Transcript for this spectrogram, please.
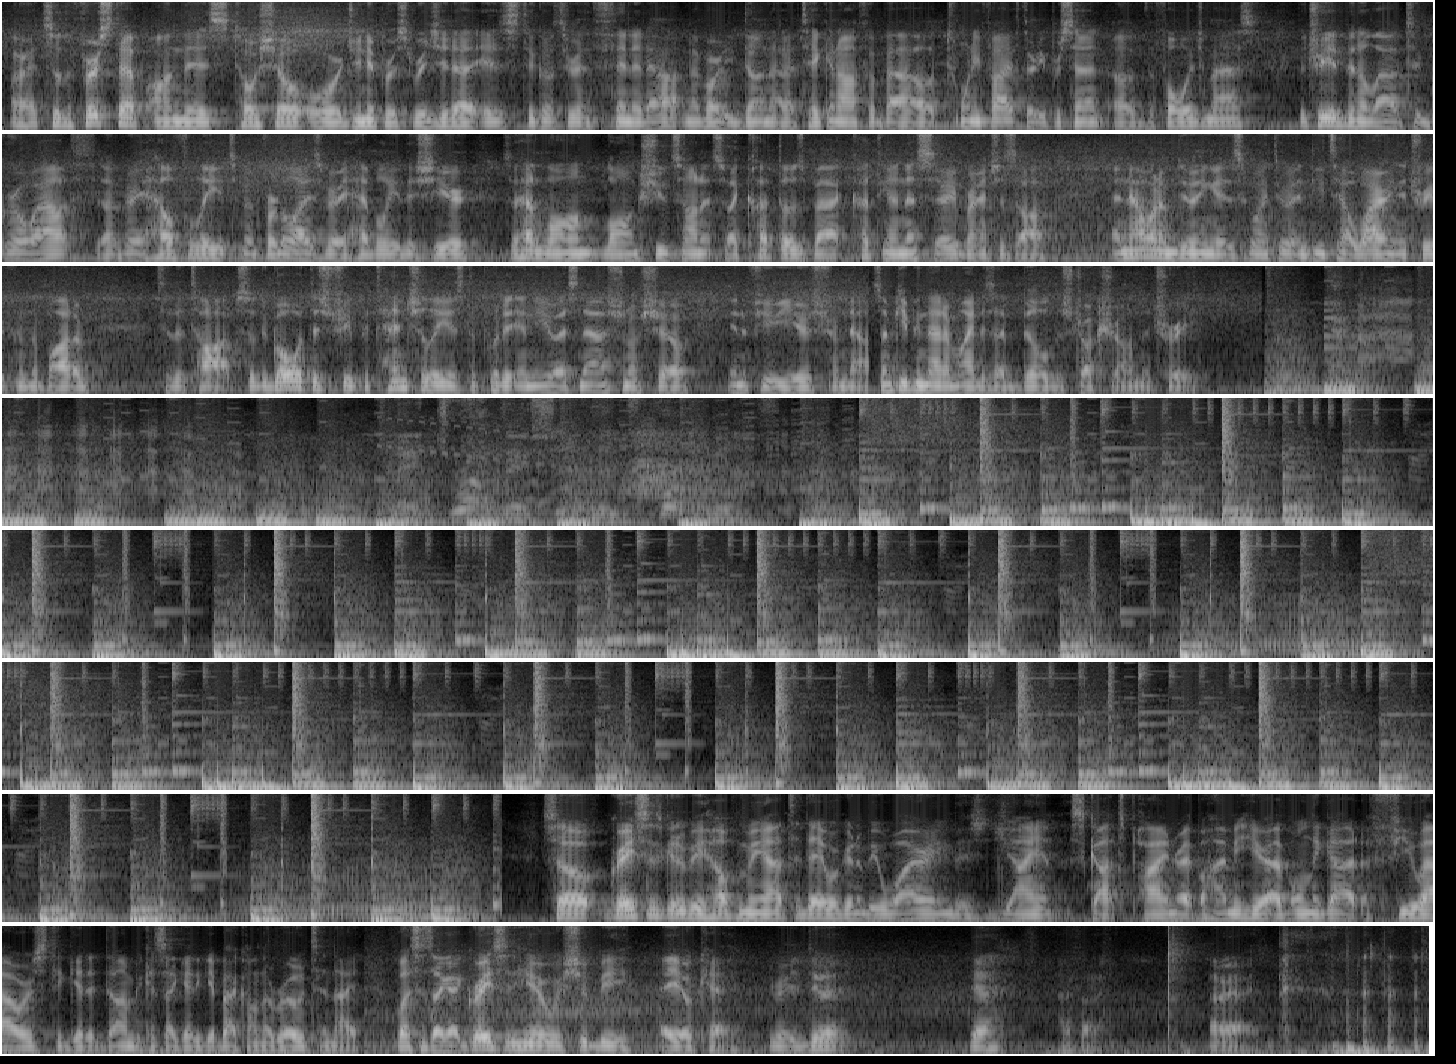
All right, so the first step on this Tosho or Juniperus rigida is to go through and thin it out, and I've already done that. I've taken off about 25, 30% of the foliage mass. The tree had been allowed to grow out uh, very healthily. It's been fertilized very heavily this year, so it had long, long shoots on it. So I cut those back, cut the unnecessary branches off, and now what I'm doing is going through and detail wiring the tree from the bottom to the top. So the goal with this tree potentially is to put it in the US National Show in a few years from now. So I'm keeping that in mind as I build the structure on the tree. So Grayson's gonna be helping me out today. We're gonna be wiring this giant Scots pine right behind me here. I've only got a few hours to get it done because I gotta get back on the road tonight. But since I got Grayson here, we should be A-okay. You ready to do it? Yeah? High five. All right.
